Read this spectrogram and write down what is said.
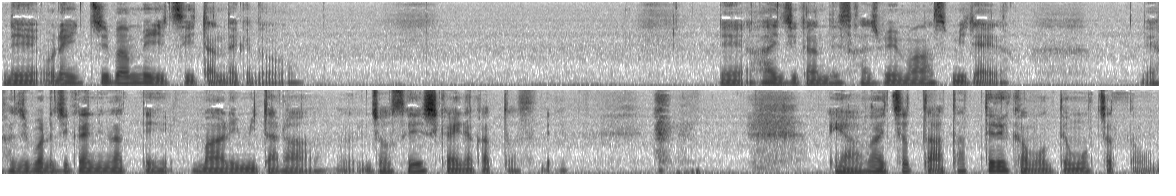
で俺一番目についたんだけどで「はい時間です。始めます」みたいな。で始まる時間になって周り見たら女性しかいなかったっすね。やばいちょっと当たってるかもって思っちゃったもんね。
